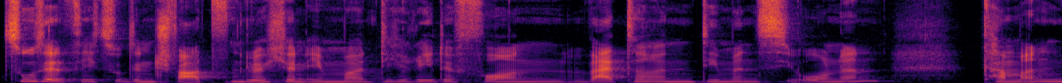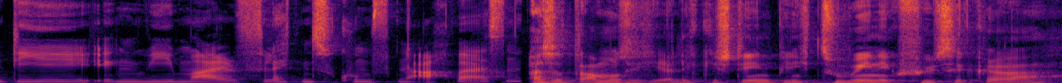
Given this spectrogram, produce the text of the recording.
zusätzlich zu den schwarzen Löchern immer die Rede von weiteren Dimensionen. Kann man die irgendwie mal vielleicht in Zukunft nachweisen? Also da muss ich ehrlich gestehen, bin ich zu wenig Physiker.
